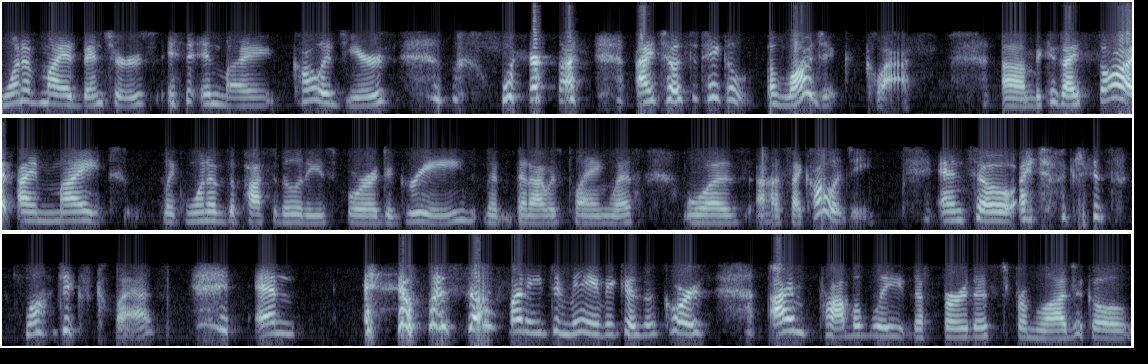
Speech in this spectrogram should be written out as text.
one of my adventures in, in my college years where I, I chose to take a, a logic class um, because I thought I might like one of the possibilities for a degree that, that I was playing with was uh, psychology, and so I took this logics class, and it was so funny to me because of course I'm probably the furthest from logical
